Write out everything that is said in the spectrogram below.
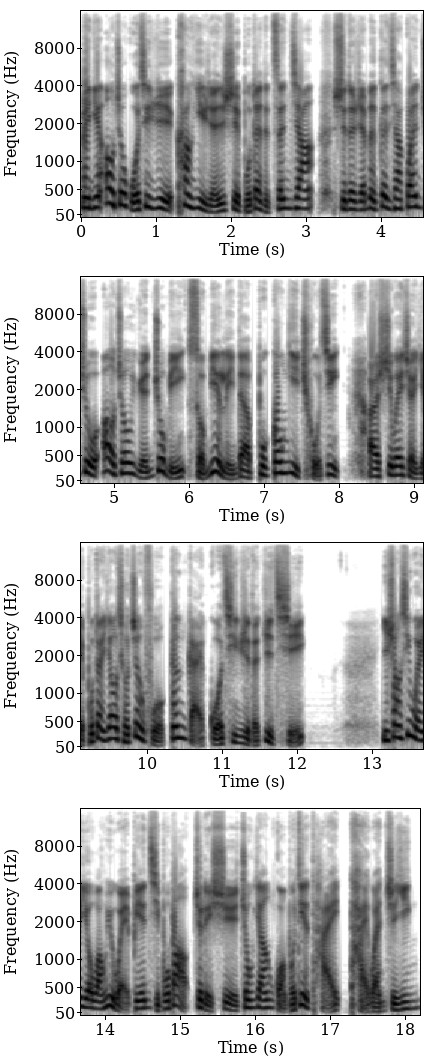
每年澳洲国庆日，抗议人士不断的增加，使得人们更加关注澳洲原住民所面临的不公义处境，而示威者也不断要求政府更改国庆日的日期。以上新闻由王玉伟编辑播报，这里是中央广播电台台湾之音。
